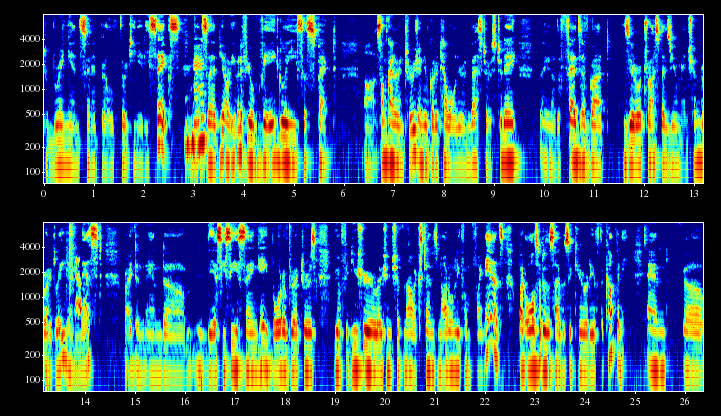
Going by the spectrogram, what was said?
to bring in Senate Bill 1386 mm-hmm. that said, you know, even if you vaguely suspect uh, some kind of intrusion, you've got to tell all your investors. Today, you know, the feds have got zero trust, as you mentioned rightly, and yep. NIST, right? And and um, the SEC is saying, hey, board of directors, your fiduciary relationship now extends not only from finance but also to the cybersecurity of the company. And uh,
